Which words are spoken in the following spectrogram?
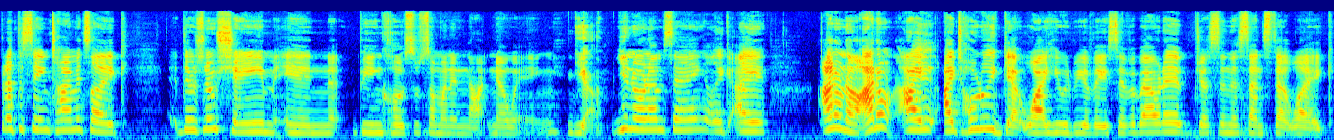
But at the same time it's like there's no shame in being close with someone and not knowing. Yeah. You know what I'm saying? Like I I don't know. I don't I I totally get why he would be evasive about it just in the sense that like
